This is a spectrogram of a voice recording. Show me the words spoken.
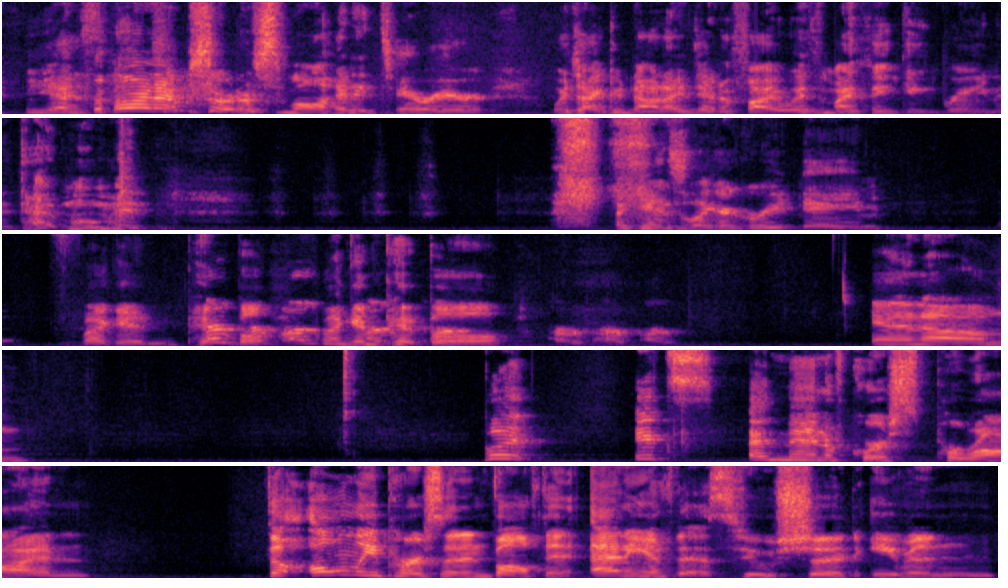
yes, some sort of small-headed terrier, which I could not identify with my thinking brain at that moment. Against like a Great Dane. fucking pit bull, Arr, arr, fucking arr, pit bull. Arr, arr, arr. and um but it's and then of course Perron the only person involved in any of this who should even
